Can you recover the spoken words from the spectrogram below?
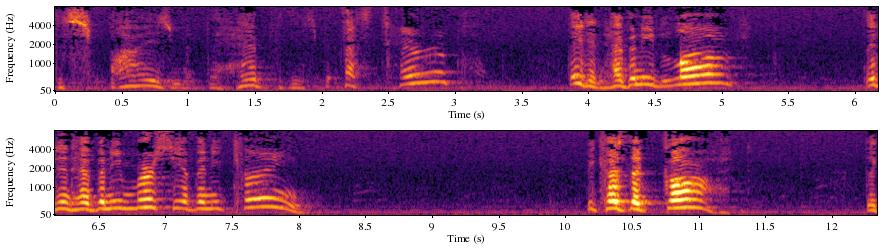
despisement they had for these people. That's terrible. They didn't have any love. They didn't have any mercy of any kind. Because the God, the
